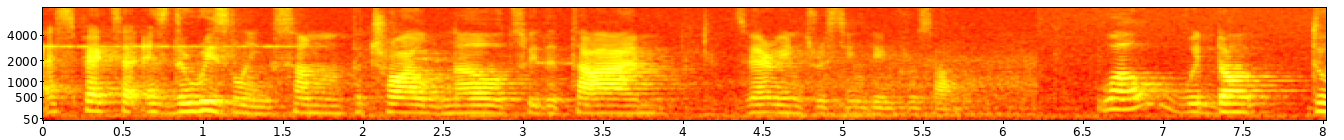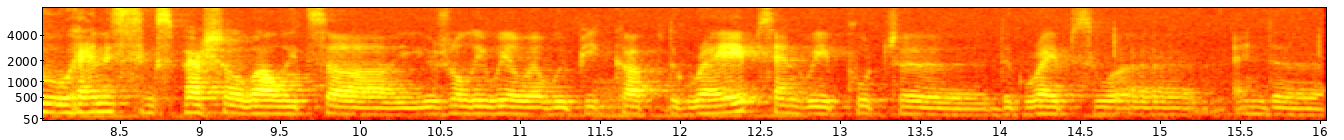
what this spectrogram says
aspects as the Riesling, some petrol notes with the time. It's very interesting, the encruzado. Well, we don't do anything special. Well, it's uh, usually we we pick up the grapes and we put uh, the grapes uh, and the,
